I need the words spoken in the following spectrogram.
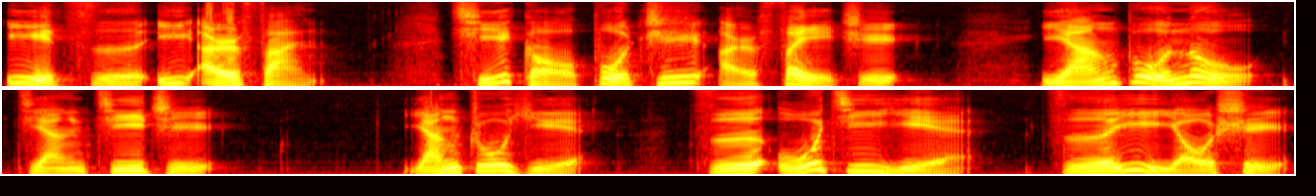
亦子衣而返。其狗不知而废之，羊不怒，将击之。杨朱曰：“子无鸡也，子亦犹是。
